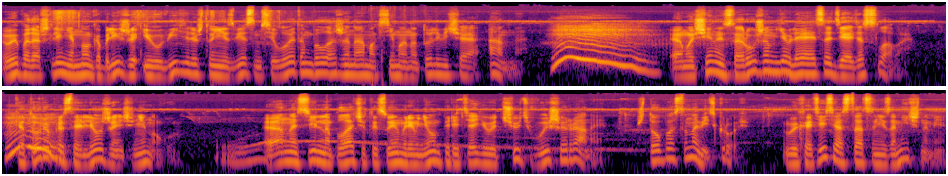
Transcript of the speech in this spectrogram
Вы подошли немного ближе и увидели, что неизвестным силуэтом была жена Максима Анатольевича Анна. А мужчиной с оружием является дядя Слава, который пристрелил женщине ногу. Анна сильно плачет и своим ремнем перетягивает чуть выше раны, чтобы остановить кровь. Вы хотите остаться незамеченными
